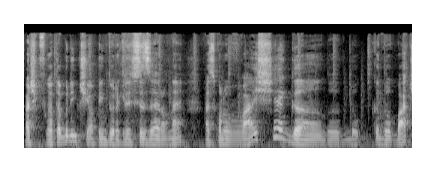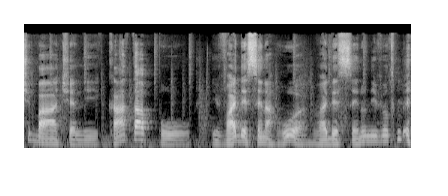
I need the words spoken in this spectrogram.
Acho que ficou até bonitinho a pintura que eles fizeram, né? Mas quando vai chegando do do bate-bate ali, catapu, e vai descer na rua, vai descer no nível também.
